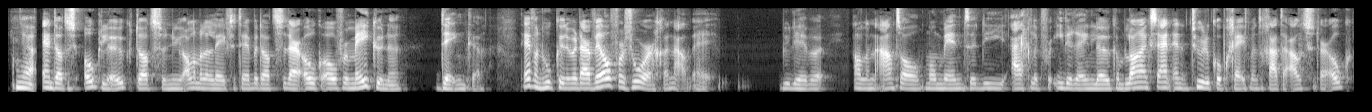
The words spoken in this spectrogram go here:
ja. En dat is ook leuk dat ze nu allemaal een leeftijd hebben dat ze daar ook over mee kunnen denken. Van hoe kunnen we daar wel voor zorgen? Nou, wij- jullie hebben al een aantal momenten die eigenlijk voor iedereen leuk en belangrijk zijn. En natuurlijk op een gegeven moment gaat de oudste daar ook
